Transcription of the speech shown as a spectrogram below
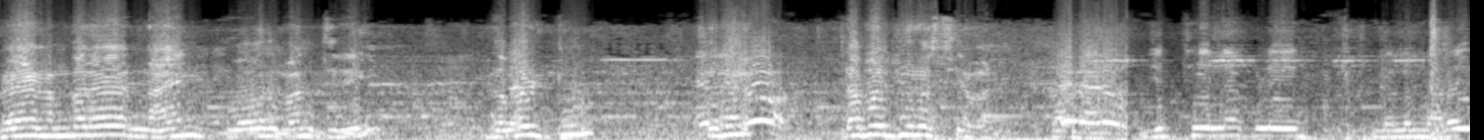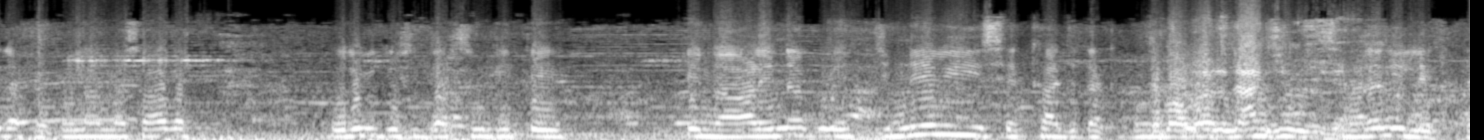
ਮੇਰਾ ਨੰਬਰ ਹੈ 9413 22 007 ਜਿੱਥੇ ਇਹਨਾਂ ਕੋਲੇ ਮਤਲਬ ਮਹਾਰਾਜ ਦਾ ਫੋਟੋ ਫੋਟੋਨਾਮਾ ਸਾਹਿਬ ਉਹਦੇ ਵੀ ਤੁਸੀਂ ਦਰਸ਼ਨ ਕੀਤੇ। ਤੇ ਨਾਲ ਇਹਨਾਂ ਕੋਲ ਜਿੰਨੇ ਵੀ ਸਿੱਖ ਅੱਜ ਤੱਕ ਬਾਬਾ ਨਿਧਾਨ ਸਿੰਘ ਜੀ ਸਾਰਿਆਂ ਦੀ ਲਿਖਤ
